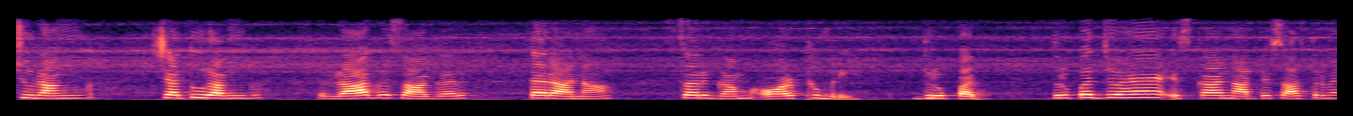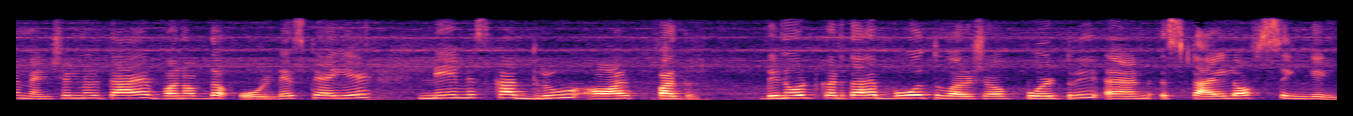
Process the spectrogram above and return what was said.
चुरंग, चतुरंग, राग सागर, तराना, सरगम और ठुमरी। ध्रुपद ध्रुपद जो है, इसका नाट्य शास्त्र में मेंशन मिलता है। वन ऑफ़ द ओल्डेस्ट है ये। नेम इसका ध्रुव और पद। डिनोट करता है both verse of poetry and style of singing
